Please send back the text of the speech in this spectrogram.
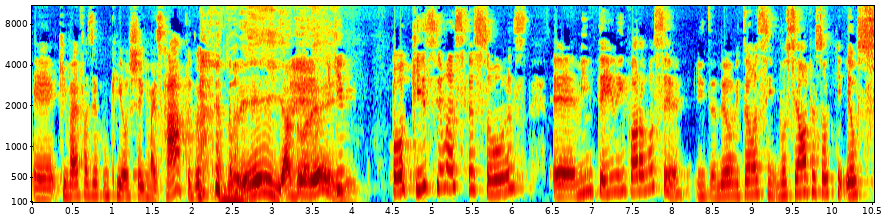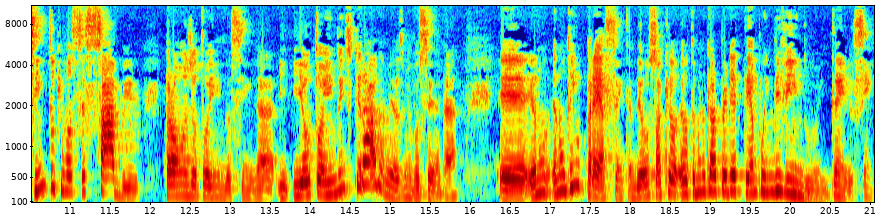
É, que vai fazer com que eu chegue mais rápido. Adorei, adorei! que pouquíssimas pessoas é, me entendem fora você, entendeu? Então, assim, você é uma pessoa que eu sinto que você sabe para onde eu tô indo, assim, né? E, e, eu tô indo inspirada mesmo em você, né? É, eu, não, eu não tenho pressa, entendeu? Só que eu, eu também não quero perder tempo indo e vindo, entende? Assim,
